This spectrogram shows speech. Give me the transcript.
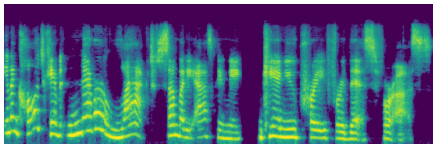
even college camp never lacked somebody asking me, "Can you pray for this for us?"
